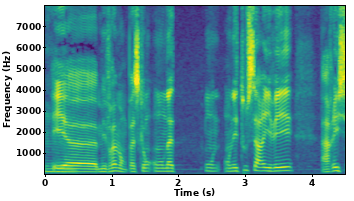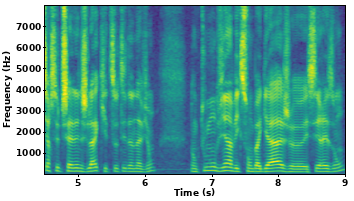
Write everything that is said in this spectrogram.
Mhm. Et euh, mais vraiment, parce qu'on on a, on, on est tous arrivés à réussir ce challenge-là qui est de sauter d'un avion. Donc tout le monde vient avec son bagage euh, et ses raisons,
